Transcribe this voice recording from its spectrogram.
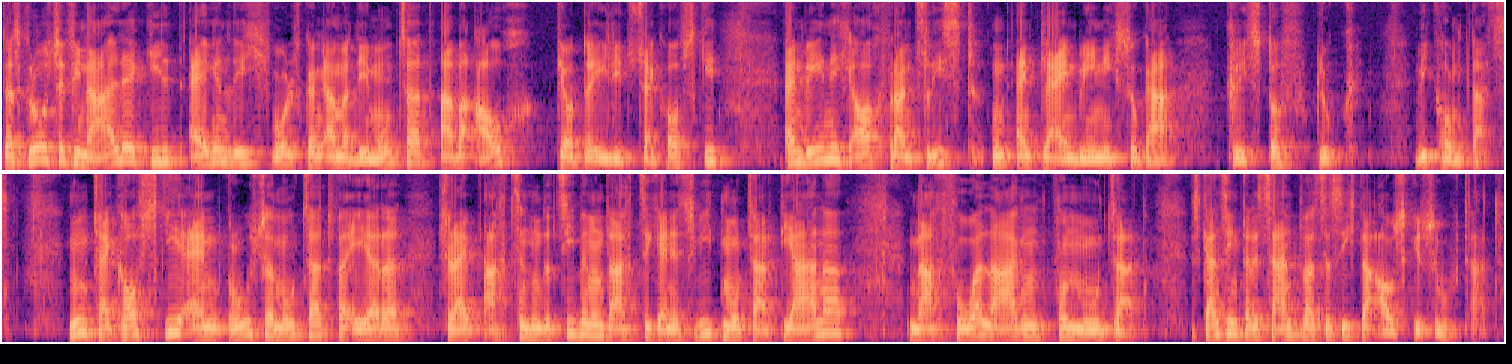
Das große Finale gilt eigentlich Wolfgang Amadee Mozart, aber auch Piotr Ilyich Tschaikowski. ein wenig auch Franz Liszt und ein klein wenig sogar Christoph Gluck. Wie kommt das? Nun, Tschaikowski, ein großer Mozart-Verehrer, schreibt 1887 eine Suite Mozartiana nach Vorlagen von Mozart. Es ist ganz interessant, was er sich da ausgesucht hat.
